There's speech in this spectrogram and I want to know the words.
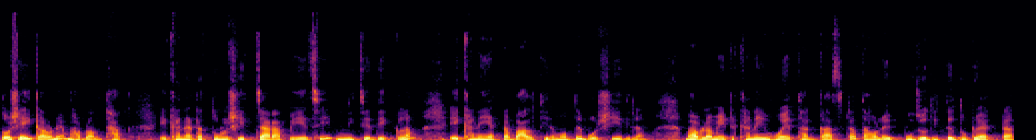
তো সেই কারণে ভাবলাম, থাক, এখানে একটা তুলসীর চারা পেয়েছি, নিচে দেখলাম, এখানেই একটা বালতির মধ্যে বসিয়ে দিলাম। ভাবলাম, এখানেই হয়ে থাক গাছটা, তাহলে পুজো দিতে দুটো একটা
